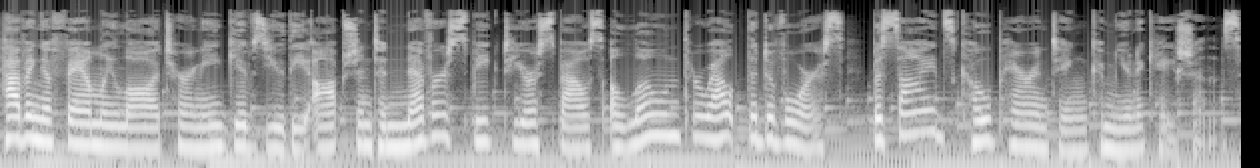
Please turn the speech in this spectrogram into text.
Having a family law attorney gives you the option to never speak to your spouse alone throughout the divorce, besides co parenting communications.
